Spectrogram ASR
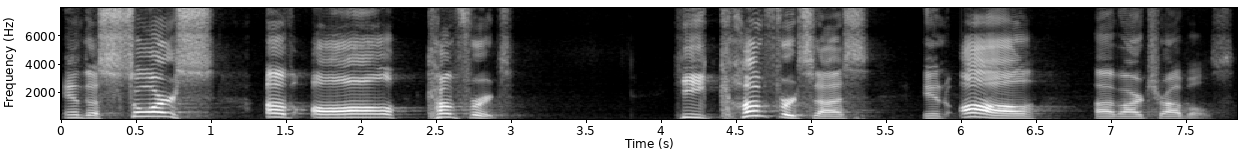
And the source of all comfort. He comforts us in all of our troubles.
